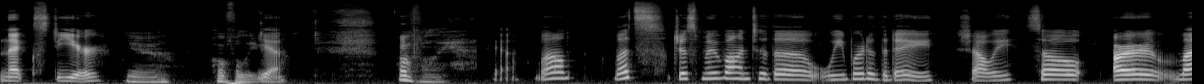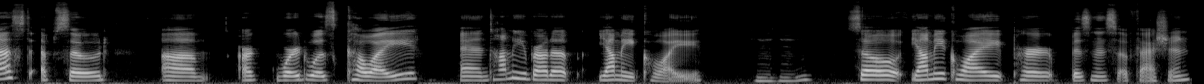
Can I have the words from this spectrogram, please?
next year. Yeah. Hopefully. Yeah. Hopefully. Yeah. Well, let's just move on to the Weeb Word of the day, shall we? So, our last episode, um, our word was kawaii, and Tommy brought up yami kawaii. Mm-hmm. So yami kawaii per business of fashion.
